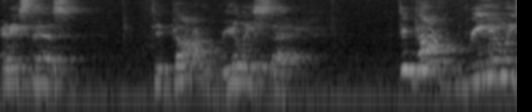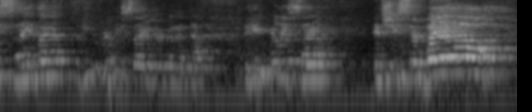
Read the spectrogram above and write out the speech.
And he says, did God really say? Did God really say that? Did he really say you're going to die? Did he really say? And she said, well,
